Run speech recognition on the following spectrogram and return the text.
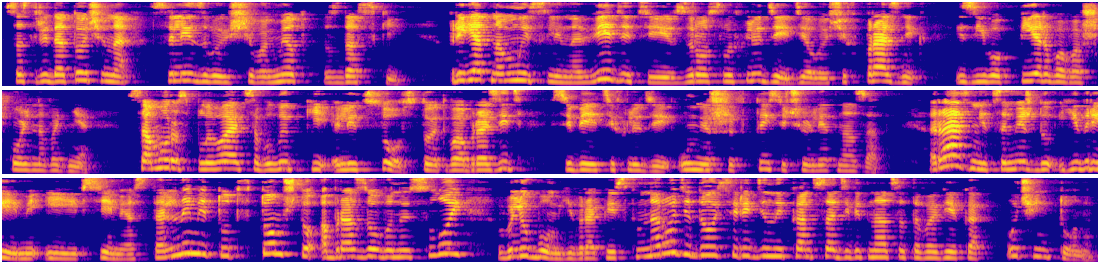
сосредоточенно слизывающего мед с доски. Приятно мысленно видеть и взрослых людей, делающих праздник из его первого школьного дня. Само расплывается в улыбке лицо, стоит вообразить себе этих людей, умерших тысячу лет назад. Разница между евреями и всеми остальными тут в том, что образованный слой в любом европейском народе до середины конца XIX века очень тонок.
